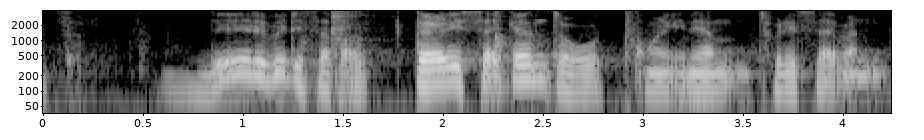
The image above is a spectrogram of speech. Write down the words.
Right. A little bit is about 30 seconds or 20, then 27.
